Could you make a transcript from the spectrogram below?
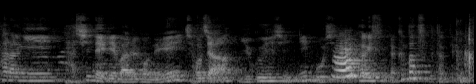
사랑이 다시 내게 말을 거네의 저자 유근신님 모시도록 하겠습니다. 큰 박수 부탁드립니다.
